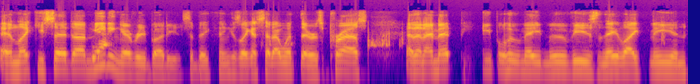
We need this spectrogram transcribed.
and like you said uh, meeting yeah. everybody it's a big thing because like i said i went there as press and then i met people who made movies and they liked me and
